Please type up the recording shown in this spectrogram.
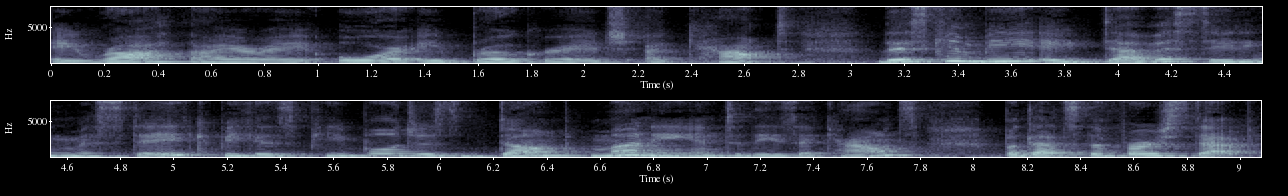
a Roth IRA, or a brokerage account. This can be a devastating mistake because people just dump money into these accounts, but that's the first step.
